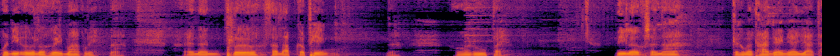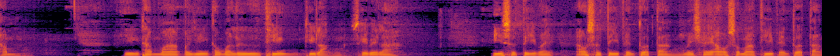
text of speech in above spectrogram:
คนนี้เออเราเหยมากเลยนะ อันนั้นเผลอสลับกับเพ่งนะก็รู้ไป นี่เลิกซะนะกรรมฐานอย่างนี้อย่าทำยิ่งทำมากก็ยิ่งต้องมาลื้อทิ้งทีหลัง เสียเวลา มีสติไว้ เอาสติเป็นตัวตั้ง ไม่ใช่เอาสมาธิเป็นตัวตั้ง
